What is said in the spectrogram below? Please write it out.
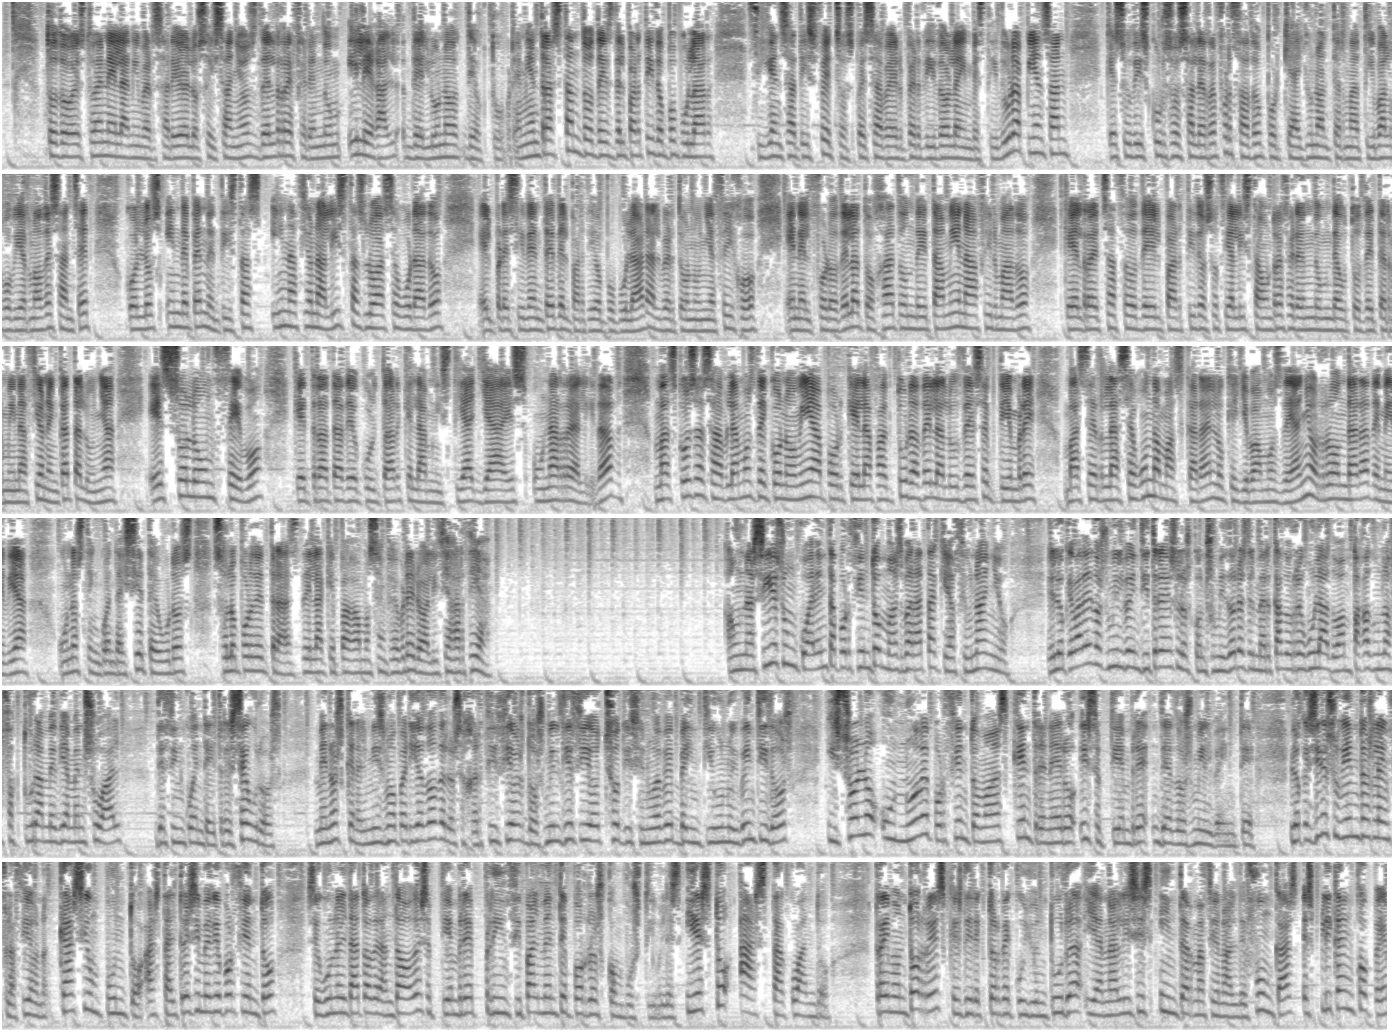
Todo esto en el aniversario de los seis años del referéndum ilegal del 1 de octubre. Mientras tanto, desde el Partido Popular siguen satisfechos pese a haber perdido la investidura. Piensan que su discurso sale reforzado porque hay una alternativa al gobierno de Sánchez con los independentistas y nacionalistas, lo ha asegurado el presidente del Partido Popular, Alberto Núñez Feijóo, en el Foro de la Toja, donde también ha afirmado que el rechazo del Partido Socialista a un referéndum de autodeterminación en Cataluña es solo un cebo que trata de ocultar que la amnistía ya es una realidad. Más cosas, hablamos de economía porque la factura de la luz de septiembre va a ser la segunda más cara en lo que llevamos de año. Rondará de media unos 57 euros, solo por detrás de la que pagamos en febrero. Alicia García. Aún así, es un 40% más barata que hace un año. En lo que va de 2023, los consumidores del mercado regulado han pagado una factura media mensual de 53 euros, menos que en el mismo periodo de los ejercicios 2018, 19, 21 y 22, y solo un 9% más que entre enero y septiembre de 2020. Lo que sigue subiendo es la inflación, casi un punto, hasta el 3,5%, según el dato adelantado de septiembre, principalmente por los combustibles. ¿Y esto hasta cuándo? Raymond Torres, que es director de coyuntura y análisis internacional de Funcas, explica en COPE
